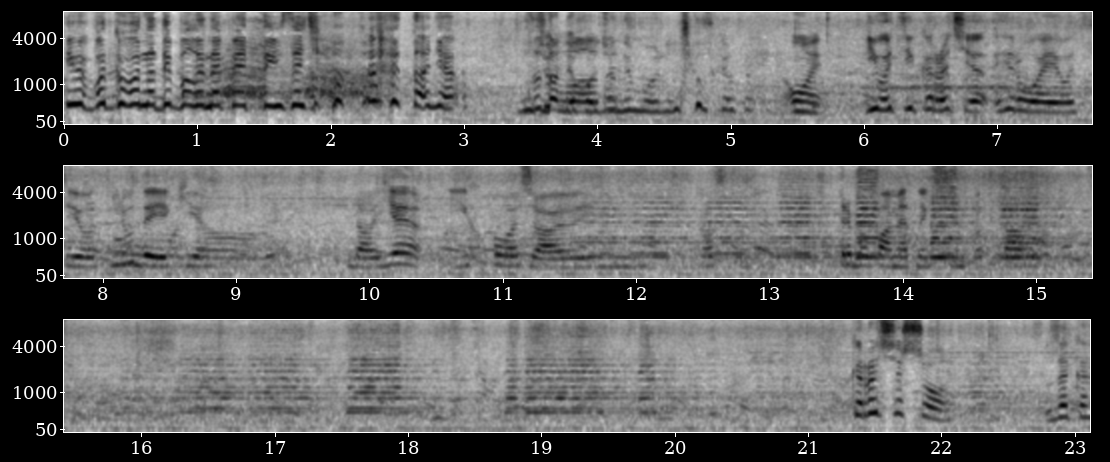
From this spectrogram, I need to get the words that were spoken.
і випадково надибали на 5 тисяч. Таня Нічого не задоволена. хочу, не можу нічого сказати. Ой, і оці, коротше, герої, оці от люди, які. Да, я їх поважаю. І просто треба пам'ятник всім поставити. Коротше, що? ЗКГ?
